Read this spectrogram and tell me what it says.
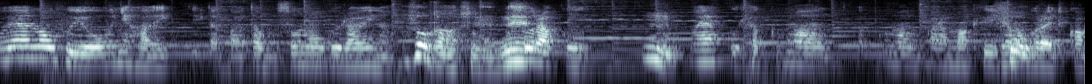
親の扶養に入ってたから多分そのぐらいなのかなそうかもしれんね。おそらく、うん。まあ、約100万100万からまあ90万ぐらいと考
